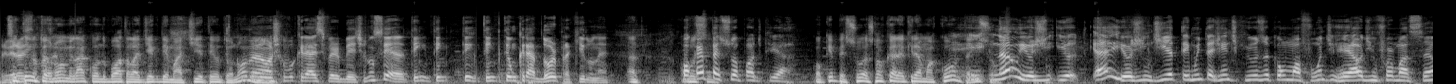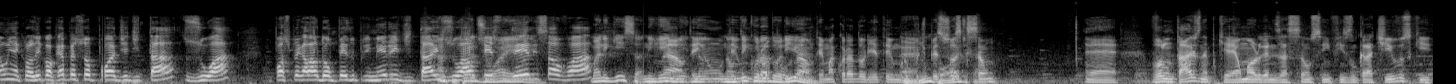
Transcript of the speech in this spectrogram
Você tem o teu tão nome lá quando bota lá Diego Dematia, tem o teu nome? Não, acho que eu vou criar esse verbete. Eu não sei, tem, tem, tem, tem que ter um criador para aquilo, né? Ah, Qualquer você- pessoa pode criar. Qualquer pessoa, só quer criar uma conta, é E- isso? não, e hoje, e, é, e hoje em dia tem muita gente que usa como uma fonte real de informação e aquilo ali qualquer pessoa pode editar, zoar. Eu posso pegar lá o Dom Pedro I, editar e Ah, zoar o texto zoar dele, ele. salvar. Mas ninguém, ninguém não, não, tem, não, um, não tem, um grupo- curadoria? não, tem uma curadoria, tem um grupo É, de não pessoas pode, que cara. são é, voluntários, né? Porque é uma organização sem fins lucrativos que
